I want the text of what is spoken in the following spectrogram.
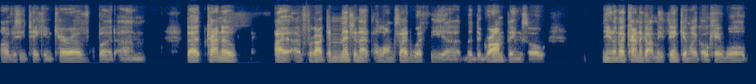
obviously taken care of. But um, that kind of I, I forgot to mention that alongside with the uh, the Degrom thing. So you know that kind of got me thinking like, okay, well,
